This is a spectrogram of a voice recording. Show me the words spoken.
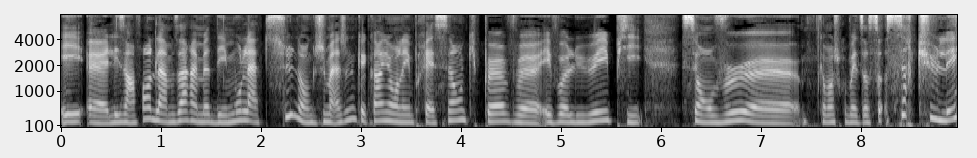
et euh, les enfants ont de la misère à mettre des mots là-dessus. Donc j'imagine que quand ils ont l'impression qui peuvent euh, évoluer, puis si on veut, euh, comment je pourrais dire ça, circuler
